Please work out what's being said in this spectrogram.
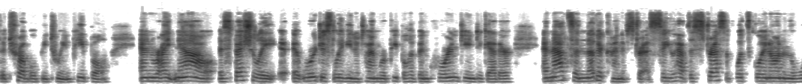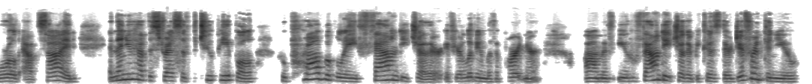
the trouble between people. And right now, especially, we're just living a time where people have been quarantined together, and that's another kind of stress. So you have the stress of what's going on in the world outside, and then you have the stress of two people who probably found each other if you're living with a partner. Um, if you found each other because they're different than you,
